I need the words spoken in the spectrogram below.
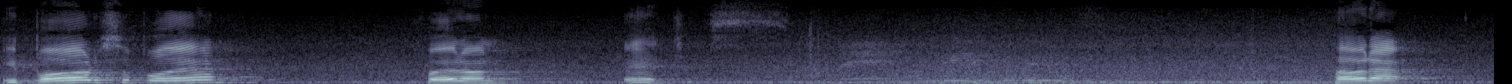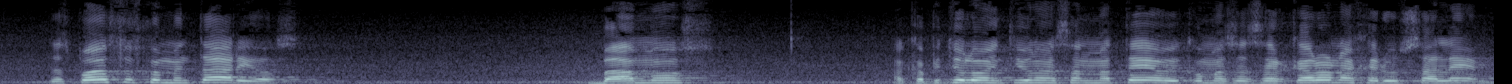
y por su poder fueron hechas. Ahora, después de estos comentarios, vamos al capítulo 21 de San Mateo y como se acercaron a Jerusalén.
